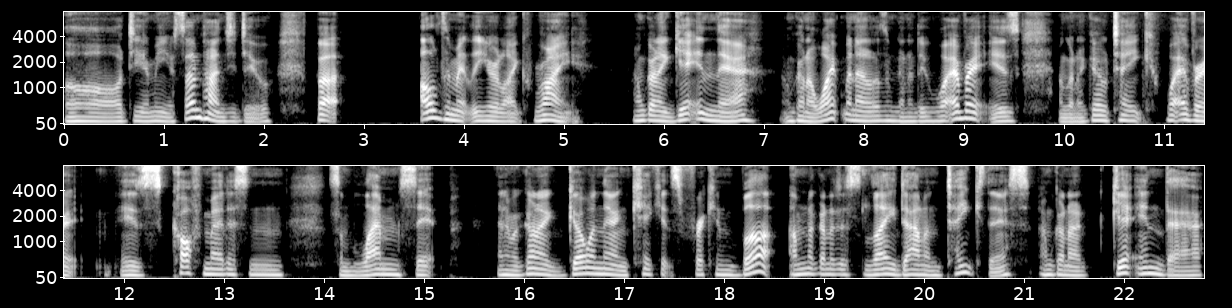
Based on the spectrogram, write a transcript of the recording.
oh, dear me, sometimes you do. But ultimately, you're like, right, I'm going to get in there I'm going to wipe my nose. I'm going to do whatever it is. I'm going to go take whatever it is cough medicine, some Lemsip, and we're going to go in there and kick its freaking butt. I'm not going to just lay down and take this. I'm going to get in there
